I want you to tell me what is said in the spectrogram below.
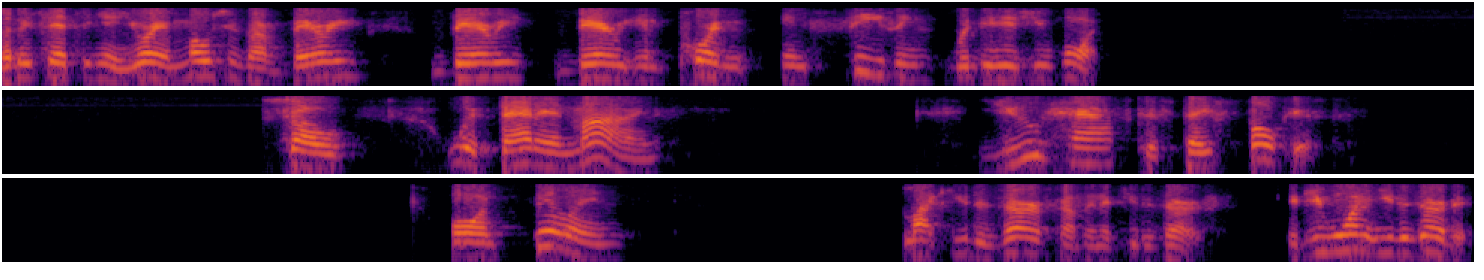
Let me say it again. Your emotions are very, very, very important in seizing what it is you want. So, with that in mind, you have to stay focused on feeling like you deserve something that you deserve. If you want it, you deserve it.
